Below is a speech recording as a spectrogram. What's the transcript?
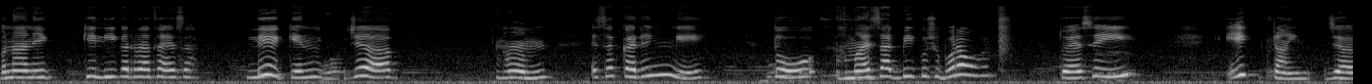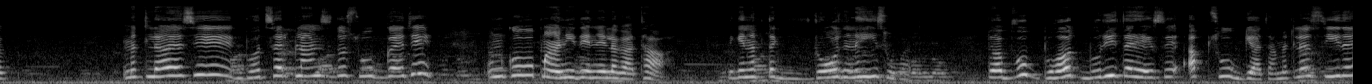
बनाने के लिए कर रहा था ऐसा। लेकिन जब हम ऐसा करेंगे तो हमारे साथ भी कुछ बुरा होगा। तो ऐसे ही एक टाइम जब मतलब ऐसे बहुत सारे प्लांट्स तो सूख गए थे, उनको वो पानी देने लगा था। लेकिन अब तक रोज नहीं सूखा। तो अब वो बहुत बुरी तरह से अब सूख गया था मतलब सीधे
